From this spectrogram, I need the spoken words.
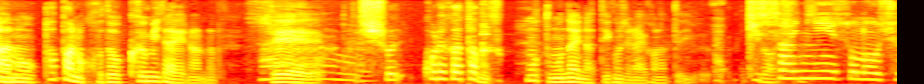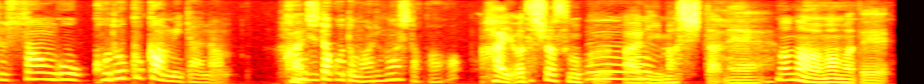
あの、パパの孤独みたいなので、これが多分もっと問題になっていくんじゃないかなっていう。実際にその出産後孤独感みたいな感じたこともありましたか、はい、はい、私はすごくありましたね。ママはママで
